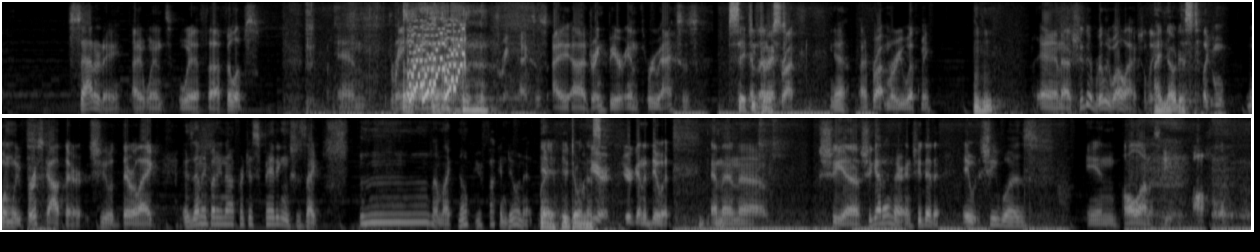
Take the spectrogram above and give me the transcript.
Saturday I went with uh, Phillips and drank drank axes. I uh, drank beer and threw axes, Safety and first. I brought yeah I brought Marie with me, Mm-hmm. and uh, she did really well actually. I noticed. like when, we first got there, she they were like, "Is anybody not participating?" And she's like, mm. "I'm like, nope, you're fucking doing it. Like, yeah, you're doing this. here, you're gonna do it." And then uh, she uh, she got in there and she did it. It she was, in all honesty, awful.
